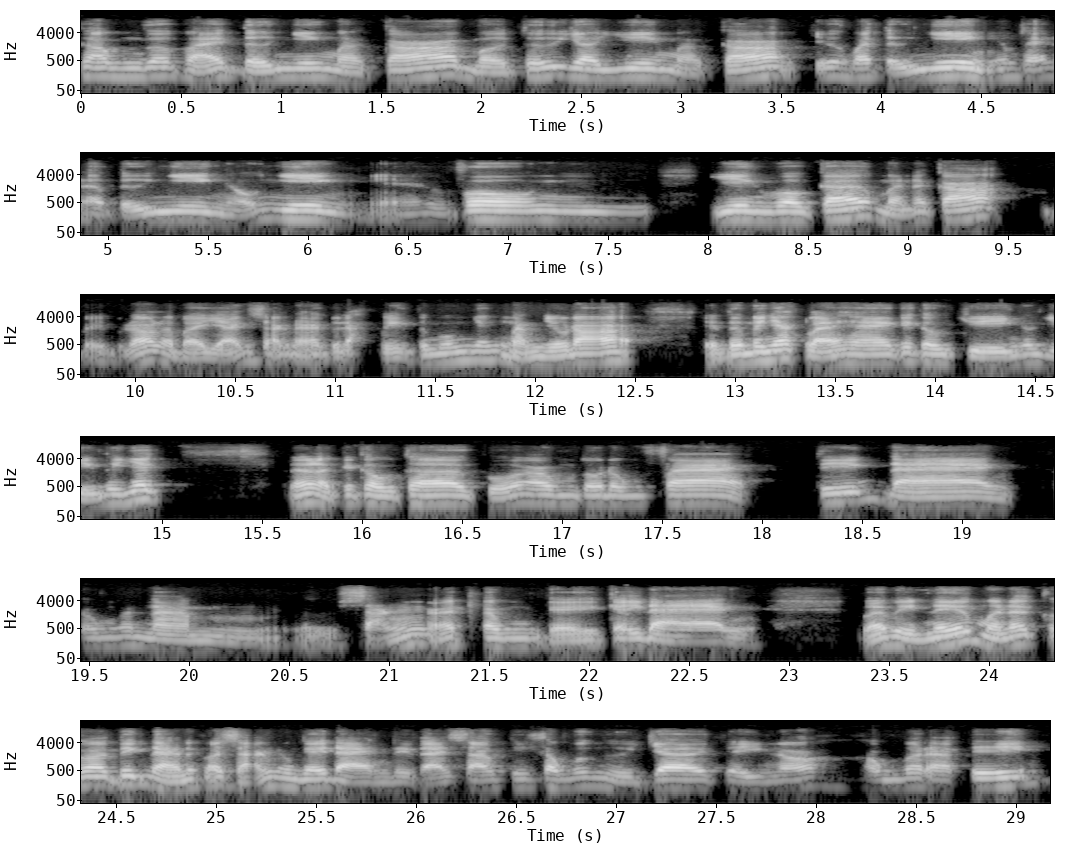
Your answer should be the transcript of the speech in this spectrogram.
không có phải tự nhiên mà có, mọi thứ do duyên mà có, chứ không phải tự nhiên, không thể là tự nhiên, ngẫu nhiên à, vô duyên, vô cớ mà nó có. Đó là bài giảng sáng nay, tôi đặc biệt tôi muốn nhấn mạnh vô đó. Thì tôi mới nhắc lại hai cái câu chuyện câu chuyện thứ nhất, đó là cái câu thơ của ông tô đông pha, tiếng đàn không có nằm sẵn ở trong cái cây đàn. Bởi vì nếu mà nó có, tiếng đàn nó có sẵn trong cây đàn thì tại sao khi không có người chơi thì nó không có ra tiếng?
